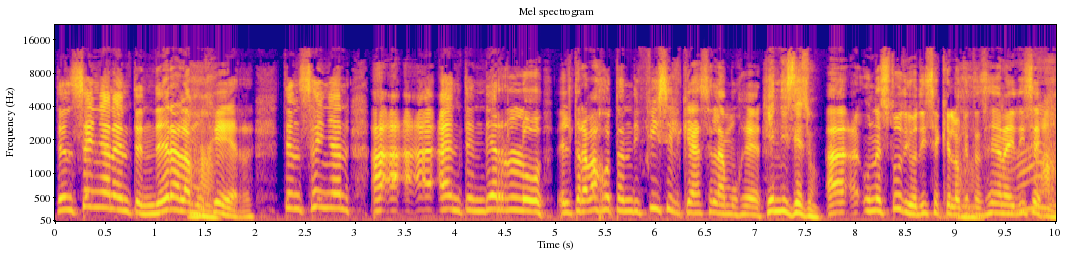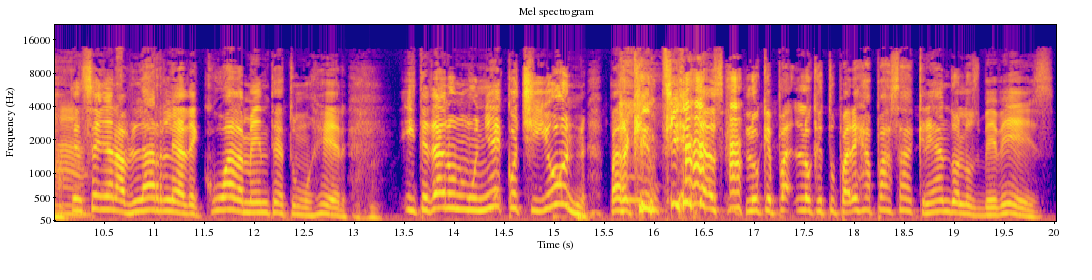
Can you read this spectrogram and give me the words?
te enseñan a entender a la mujer, te enseñan a, a- a- a entender lo- el trabajo tan difícil que hace la mujer. ¿Quién dice eso? Ah, un estudio dice que lo que te enseñan ahí dice, te enseñan a hablarle adecuadamente a tu mujer. Y te dan un muñeco chillón para que entiendas lo que, pa- lo que tu pareja pasa creando a los bebés.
